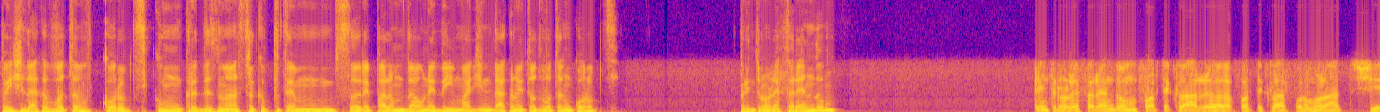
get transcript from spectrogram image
Păi și dacă votăm corupți, cum credeți dumneavoastră că putem să reparăm daune de imagini dacă noi tot votăm corupți? Printr-un referendum? Printr-un referendum foarte clar, foarte clar formulat și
